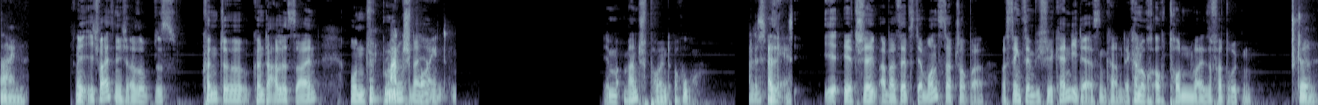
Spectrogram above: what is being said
sein. Ich weiß nicht, also das könnte, könnte alles sein. Und Munchpoint. Ja, Munchpoint, oh. Alles also, Jetzt stell, aber selbst der Monster Chopper, was denkst du denn, wie viel Candy der essen kann? Der kann doch auch tonnenweise verdrücken. Stimmt.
